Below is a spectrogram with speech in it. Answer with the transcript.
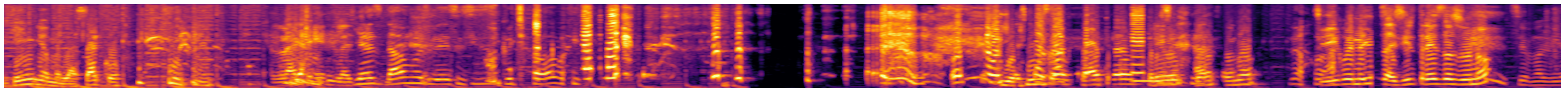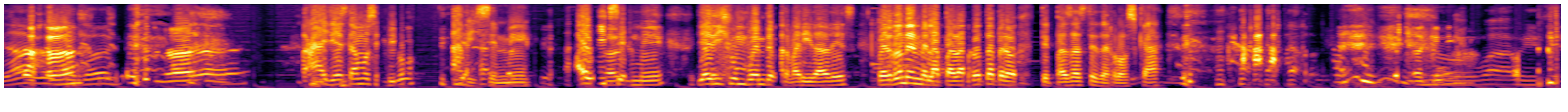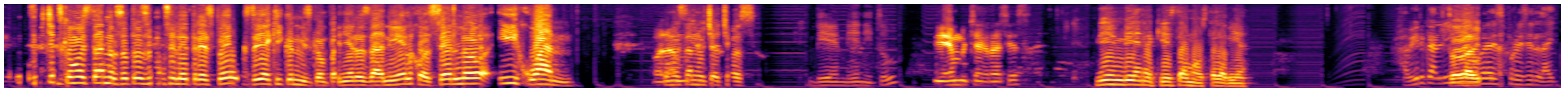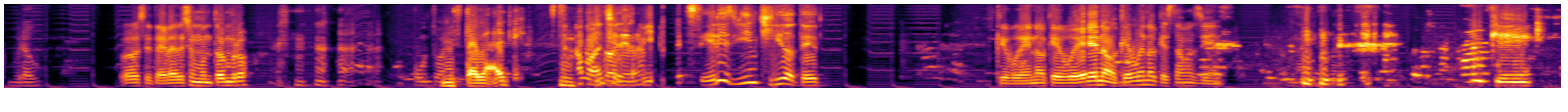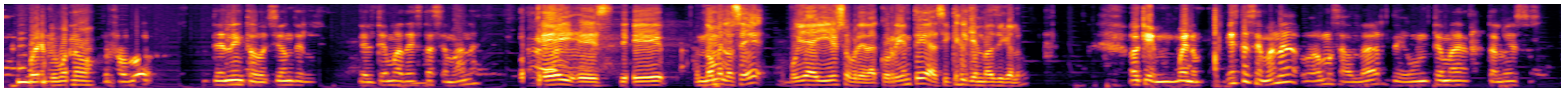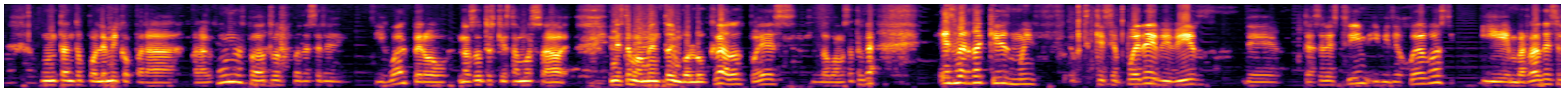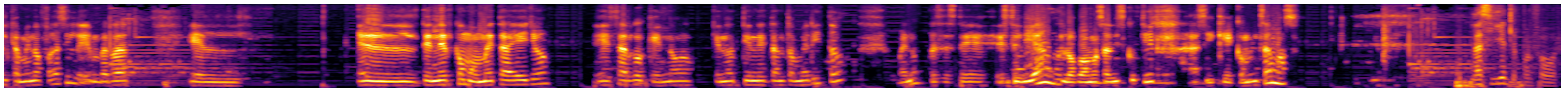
Si quieren yo me la saco. La ya, que- la- ya estamos, güey. Eso sí se escuchó, güey. Y es 5, 4, 3, 2, 1. No, Sí, güey, ¿no ibas a decir 3, 2, 1? se me olvidaba, güey. Ah, ya estamos en vivo. Avísenme, avísenme. Ya dije un buen de barbaridades. Perdónenme la palabrota, pero te pasaste de rosca. No, mames. Muchachos, ¿cómo están? Nosotros somos L3P. Estoy aquí con mis compañeros Daniel, Joselo y Juan. Hola, ¿Cómo están, muchachos? Bien, bien. ¿Y tú? Bien, muchas gracias. Bien, bien, aquí estamos todavía. Javier Galindo, gracias por ese like, bro. Oh, se te agradece un montón, bro. Puntual. Insta like. No manches. Javier, eres- eres bien chido, Ted. Qué bueno, qué bueno, qué bueno que estamos bien. Que, bueno, Qué bueno. por favor, den la introducción del, del tema de esta semana. Ok, este, no me lo sé. Voy a ir sobre la corriente, así que alguien más dígalo. Ok, bueno, esta semana vamos a hablar de un tema tal vez un tanto polémico para, para algunos, para otros puede ser igual, pero nosotros que estamos en este momento involucrados, pues lo vamos a tocar. Es verdad que es muy, que se puede vivir de, de hacer stream y videojuegos y en verdad es el camino fácil, en verdad el, el tener como meta ello es algo que no, que no tiene tanto mérito. Bueno, pues este, este día lo vamos a discutir, así que comenzamos. La siguiente, por favor.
